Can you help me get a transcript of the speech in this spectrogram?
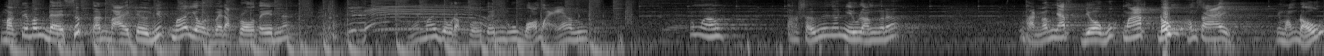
Mà cái vấn đề súp anh bài trừ nhất mới vô về đập protein á. Mới vô đập protein, ngu bỏ mẹ luôn. Đúng không? Thật sự nó nhiều lần rồi đó thằng ấm nhách vô quất mát. Đúng, không sai. Nhưng mà không đủ.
